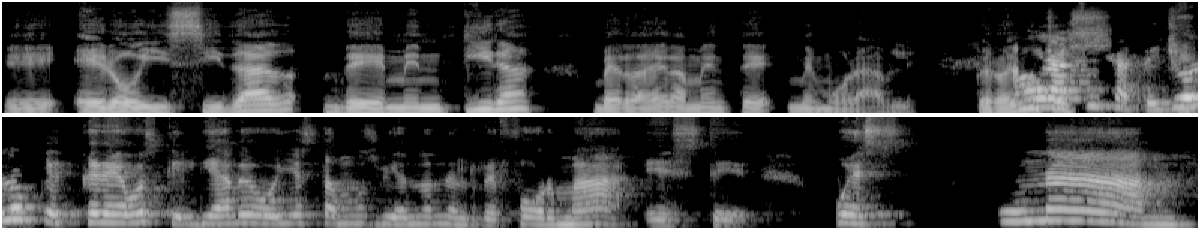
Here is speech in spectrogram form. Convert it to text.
eh, heroicidad de mentira verdaderamente memorable. Pero Ahora, fíjate, yo lo que creo es que el día de hoy estamos viendo en el Reforma, este, pues, una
